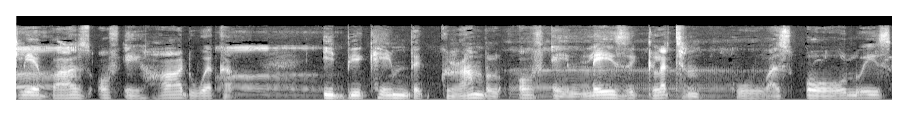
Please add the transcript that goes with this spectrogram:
clear buzz of a hard worker. It became the grumble of a lazy glutton who was always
